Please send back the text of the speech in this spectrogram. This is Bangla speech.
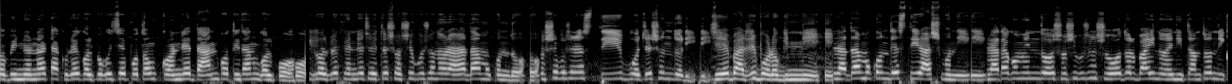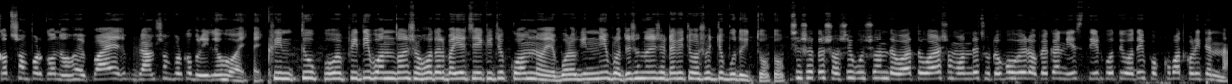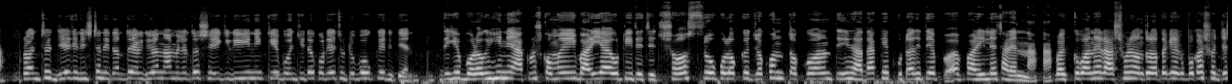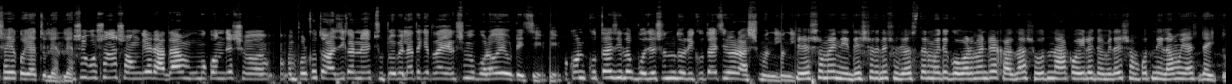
রবীন্দ্রনাথ ঠাকুরের গল্পগুচ্ছের প্রথম খণ্ডে দান প্রতিদান গল্প। এই গল্পের কেন্দ্রীয় চরিত্র শশীভূষণ ও রাধা মুকুন্দ। শশীভূষণের স্ত্রী ব্রজে সুন্দরী, যে বাড়ির বড় গিন্নি। রাধা মুকুন্দের স্ত্রী রাসমণি। রাধা গোবিন্দ শশীভূষণ সহোদর ভাই নয়, নিতান্ত নিকট সম্পর্ক নয় প্রায় গ্রাম সম্পর্ক বলিলে হয়। কিন্তু প্রীতিবন্ধন সহোদর ভাইয়ের চেয়ে কিছু কম নয়, বড় গিন্নি ব্রজে সুন্দরী সেটা কিছু অসহ্য বোধ বিশেষত শশীভূষণ দেওয়া তোয়ার সম্বন্ধে ছোট বউয়ের অপেক্ষা নিয়ে স্ত্রীর প্রতি অধিক পক্ষপাত করিতেন না। বরঞ্চ যে জিনিসটা নিতান্ত একজনের না মিলত সেই গৃহিণীকে বঞ্চিত করিয়া ছোট বউকে দিতেন। দেখে বড় গৃহিণী আক্রোশ ক্রমেই বাড়িয়া উঠিতেছে। সহস্র উপলক্ষে যখন তখন তিনি রাধাকে খুঁটা দিতে পারিলে ছাড়েন না। বাক্যবানের রাসমণি অন্তরতাকে এক প্রকার শয্যাশায়ী করিয়া তুলেন শশীভূষণের সঙ্গে রাধা মুকুন্দের সম্পর্ক তো আজিকার নয়, ছোটবেলা থেকে তারা একসঙ্গে বড় হয়ে উঠেছে। তখন কোথায় ছিল ব্রজে সুন্দরী কোথায় ছিল রাসমণি? সে সময় নির্দিষ্ট দিনে সূর্যাস্তের মধ্যে গভর্নমেন্টের খাজনা সুদ না করিলে জমিদারি সম্পদ নিলাম হইয়া যাইত।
